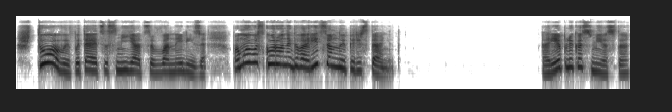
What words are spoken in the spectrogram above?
«Что вы?» — пытается смеяться в ванной Лиза. «По-моему, скоро он и говорить со мной перестанет». Реплика с места.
